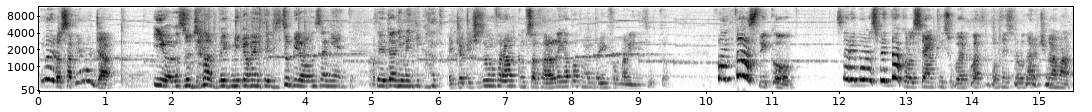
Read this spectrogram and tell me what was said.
Noi lo sappiamo già. Io lo so già, tecnicamente il stupido non sa niente. Si è già dimenticato. E già che ci sono farò anche un salto alla Lega Pokémon per informarli di tutto. Fantastico! Sarebbe uno spettacolo se anche i Super 4 potessero darci una mano.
